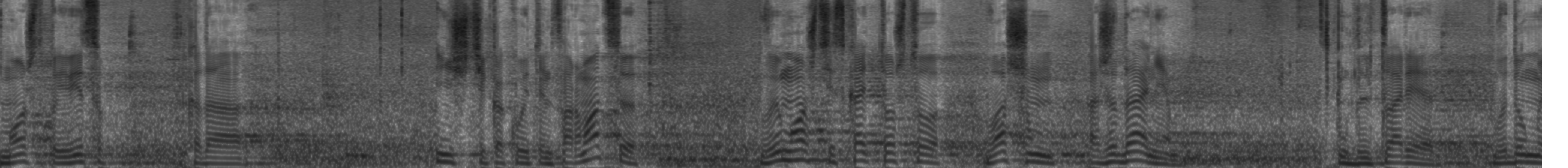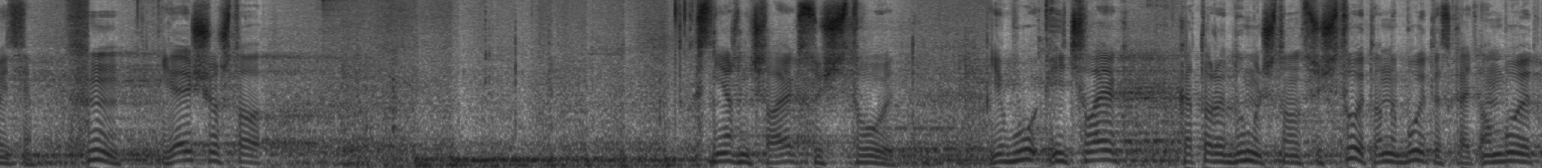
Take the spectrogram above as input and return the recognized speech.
может появиться, когда ищете какую-то информацию, вы можете искать то, что вашим ожиданиям удовлетворяет. Вы думаете, хм, я ищу, что снежный человек существует. И, и человек, который думает, что он существует, он и будет искать, он будет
